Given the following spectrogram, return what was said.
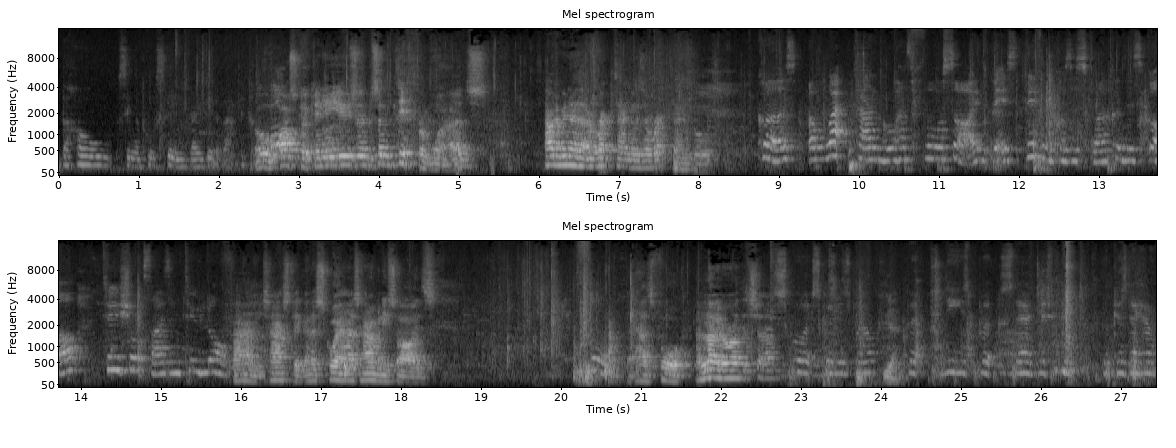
the whole Singapore scheme is very good at that. Oh, Oscar, can you use um, some different words? How do we know that a rectangle is a rectangle? Because a rectangle has four sides, but it's different because it's square because it's got two short sides and two long. Fantastic. And a square has how many sides? Four. It has four. And Lola, are the chats? School it's good as well. Yeah. But these books, they're different because they have,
